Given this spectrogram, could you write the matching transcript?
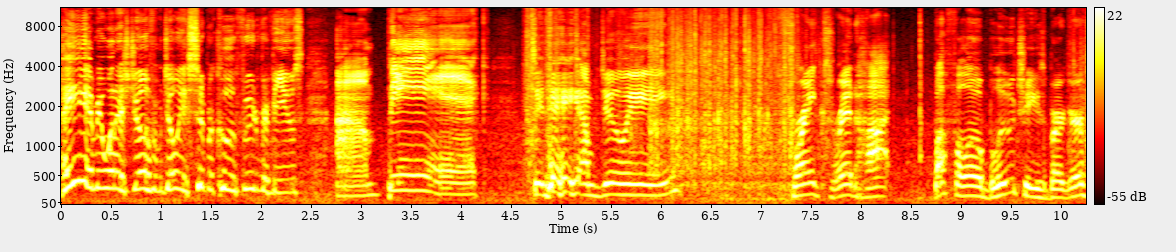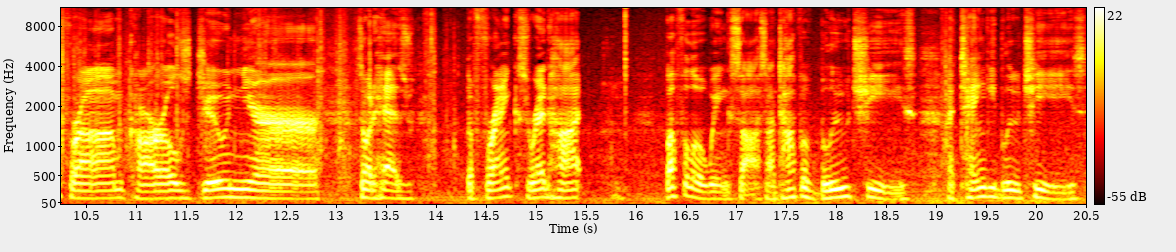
Hey everyone, it's Joe from Joey's Super Cool Food Reviews. I'm back. Today I'm doing Frank's Red Hot Buffalo Blue Cheeseburger from Carl's Jr. So it has the Frank's Red Hot buffalo wing sauce on top of blue cheese, a tangy blue cheese,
